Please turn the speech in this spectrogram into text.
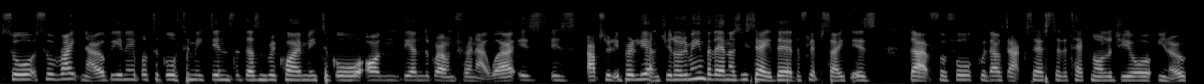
So so right now, being able to go to meetings that doesn't require me to go on the underground for an hour is is absolutely brilliant. You know what I mean? But then, as you say, the the flip side is that for folk without access to the technology or you know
